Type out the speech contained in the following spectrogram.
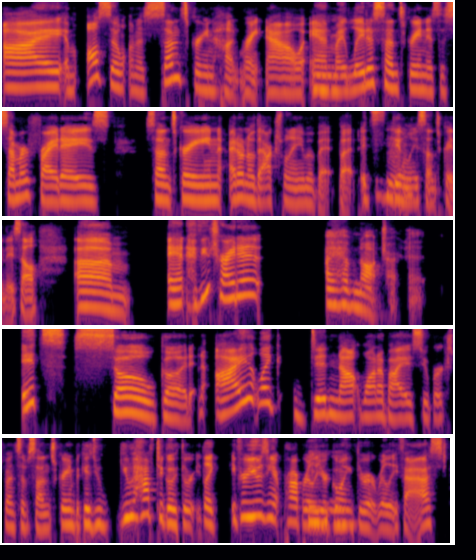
I am also on a sunscreen hunt right now, and my Mm. latest sunscreen is the Summer Fridays sunscreen. I don't know the actual name of it, but it's the Mhm. only sunscreen they sell. Um, and have you tried it? I have not tried it. It's so good. And I like did not want to buy a super expensive sunscreen because you you have to go through like if you're using it properly, you're Mhm. going through it really fast.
